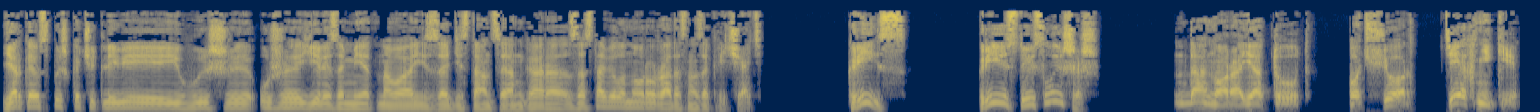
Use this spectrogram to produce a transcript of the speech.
Яркая вспышка чуть левее и выше, уже еле заметного из-за дистанции ангара, заставила Нору радостно закричать. «Крис! Крис, ты слышишь?» «Да, Нора, я тут. О, черт! Техники!»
